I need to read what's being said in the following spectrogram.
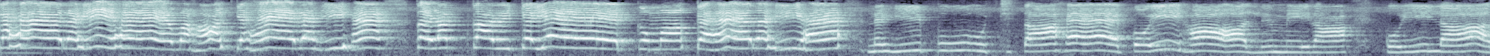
कह रही है वहाँ कह रही है तड़प कर के ये एक माँ कह रही है नहीं पूछता है कोई हाल मेरा कोई ला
